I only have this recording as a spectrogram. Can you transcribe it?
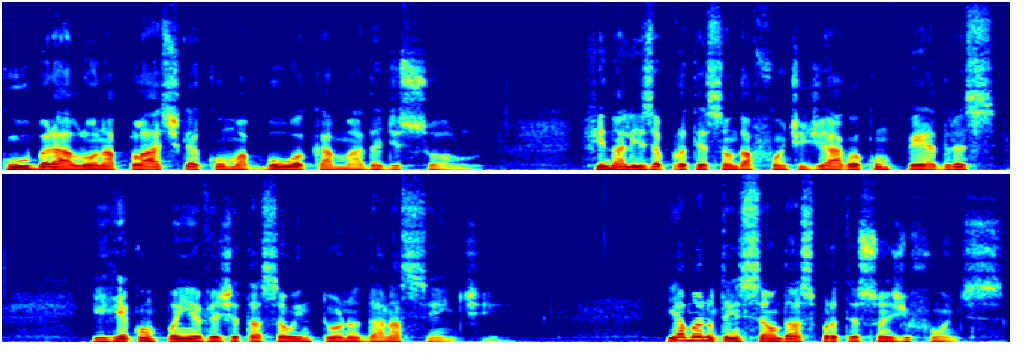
Cubra a lona plástica com uma boa camada de solo. Finalize a proteção da fonte de água com pedras e recompanhe a vegetação em torno da nascente. E a manutenção das proteções de fontes.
